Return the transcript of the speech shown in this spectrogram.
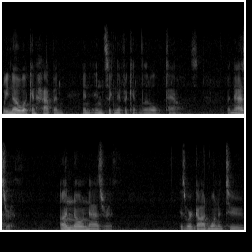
we know what can happen in insignificant little towns. But Nazareth, unknown Nazareth, is where God wanted to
